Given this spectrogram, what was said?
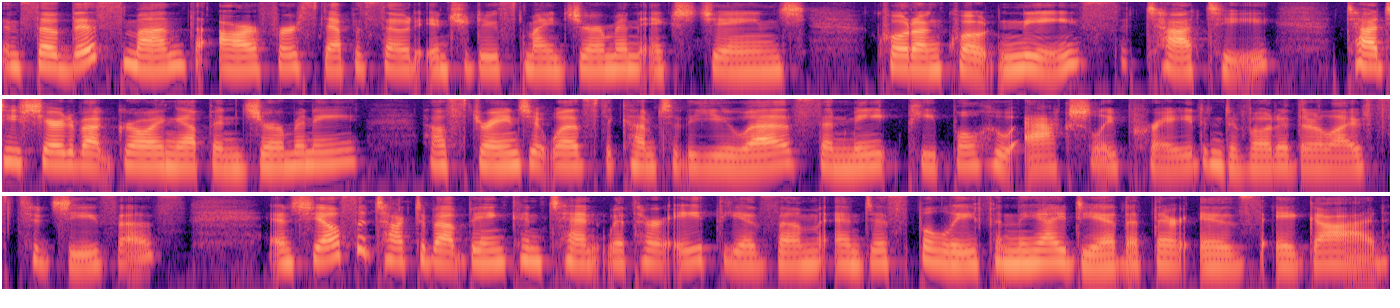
And so this month, our first episode introduced my German exchange quote unquote niece, Tati. Tati shared about growing up in Germany how strange it was to come to the US and meet people who actually prayed and devoted their lives to Jesus. And she also talked about being content with her atheism and disbelief in the idea that there is a God.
